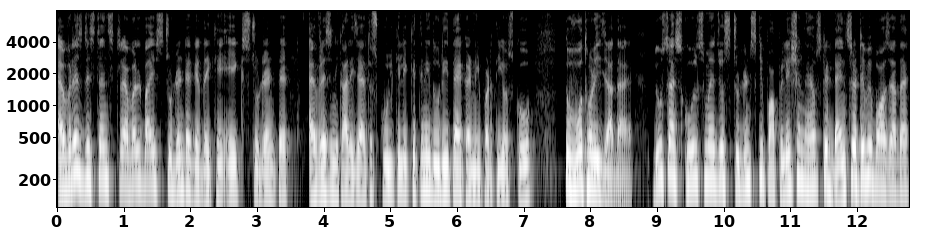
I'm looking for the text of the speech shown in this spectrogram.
average distance travel by student अगर देखें, एक स्टूडेंट एवरेज निकाली जाए तो स्कूल के लिए कितनी दूरी तय करनी पड़ती है उसको तो वो थोड़ी ज़्यादा है। दूसरा स्कूल्स में जो स्टूडेंट्स की पॉपुलेशन है, उसकी डेंसिटी भी बहुत ज़्यादा है,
